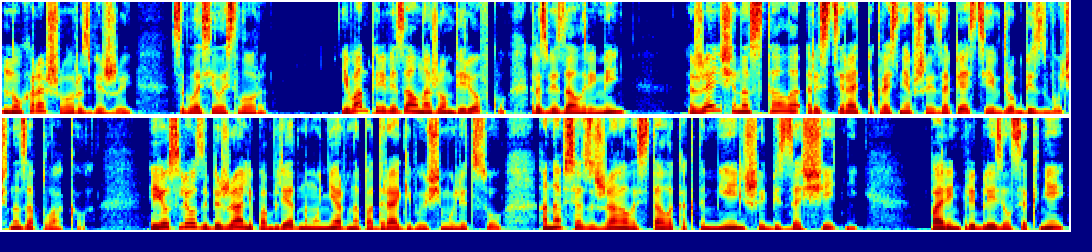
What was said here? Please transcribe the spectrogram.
«Ну, хорошо, развяжи», — согласилась Лора. Иван перевязал ножом веревку, развязал ремень. Женщина стала растирать покрасневшие запястья и вдруг беззвучно заплакала. Ее слезы бежали по бледному, нервно подрагивающему лицу. Она вся сжалась, стала как-то меньше и беззащитней. Парень приблизился к ней,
